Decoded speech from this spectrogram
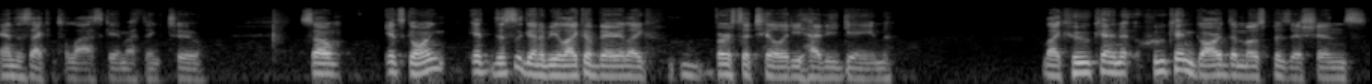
And the second to last game, I think, too. So it's going, it, this is going to be like a very like versatility heavy game like who can who can guard the most positions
